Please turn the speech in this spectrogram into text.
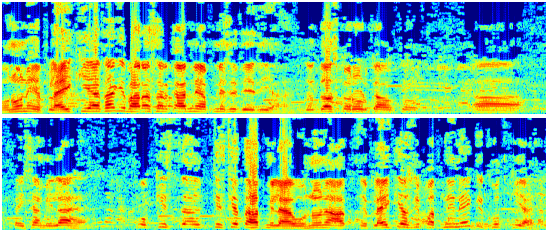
उन्होंने अप्लाई किया था कि भारत सरकार ने अपने से दे दिया जो 10 करोड़ का उसको पैसा मिला है, वो किस, किसके तहत मिला है? उन्होंने अप्लाई किया, उसकी पत्नी ने कि खुद किया है?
